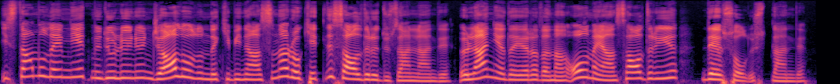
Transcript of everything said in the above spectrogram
İstanbul Emniyet Müdürlüğü'nün Cağaloğlu'ndaki binasına roketli saldırı düzenlendi. Ölen ya da yaralanan olmayan saldırıyı Devsol üstlendi.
